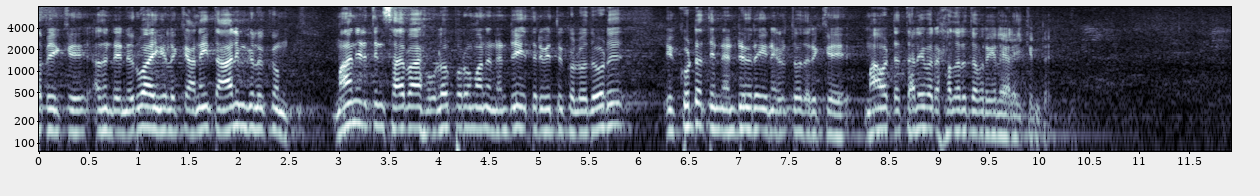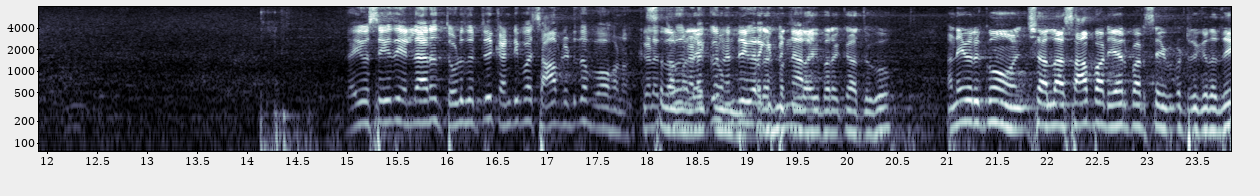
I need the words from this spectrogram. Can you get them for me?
சபைக்கு அதனுடைய நிர்வாகிகளுக்கு அனைத்து ஆலிம்களுக்கும் மாநிலத்தின் சார்பாக உளப்பூர்வமான நன்றியை தெரிவித்துக் கொள்வதோடு இக்கூட்டத்தின் நன்றி உரையை நிகழ்த்துவதற்கு மாவட்ட தலைவர் ஹதரத் அவர்களை அழைக்கின்றேன். தயவு செய்து எல்லாரும் தொழுதுட்டு கண்டிப்பாக சாப்பிட்டுட்டு தான் போகணும். கீழே நடக்கும். நன்றி வரைக்கும் பின்னால். வரகாத்துஹு அனைவருக்கும் இன்ஷா அல்லாஹ் சாப்பாடு ஏற்பாடு செய்யப்பட்டிருக்கிறது.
